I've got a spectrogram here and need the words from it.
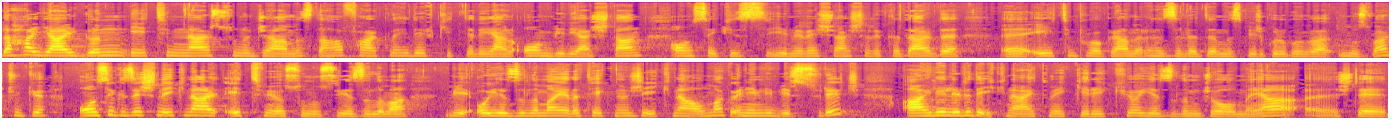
Daha yaygın eğitimler sunacağımız, daha farklı hedef kitleri yani 11 yaştan 18-25 yaşlara kadar da e, eğitim programları hazırladığımız bir grubumuz var. Çünkü 18 yaşında ikna etmiyorsunuz yazılıma. Bir o yazılıma ya da teknolojiye ikna olmak önemli bir süreç. Aileleri de ikna etmek gerekiyor yazılımcı olmaya. E, işte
